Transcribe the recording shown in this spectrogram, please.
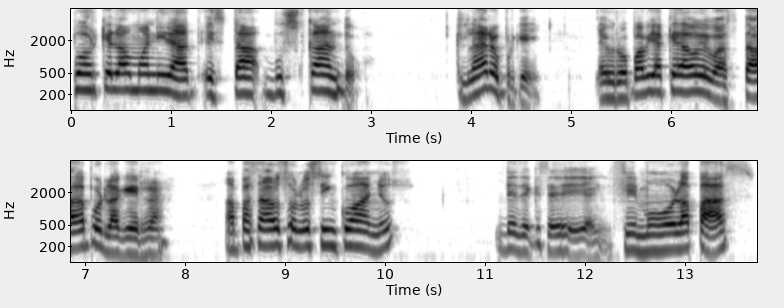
porque la humanidad está buscando. Claro, porque Europa había quedado devastada por la guerra. Han pasado solo cinco años desde que se firmó la paz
